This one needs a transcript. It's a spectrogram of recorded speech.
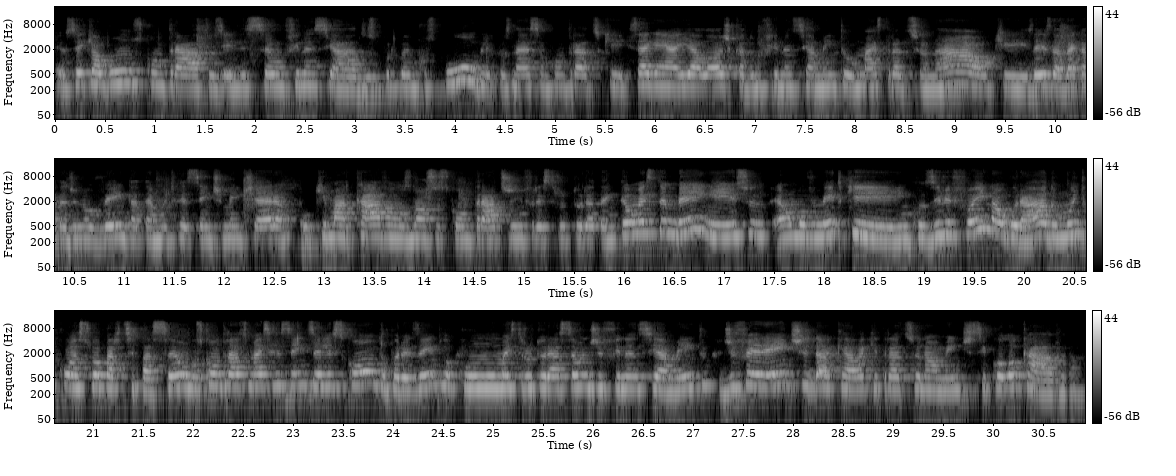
Eu sei que alguns contratos eles são financiados por bancos públicos, né, são contratos que seguem aí a lógica de um financiamento mais tradicional, que desde a década de 90 até muito recentemente era o que marcavam os nossos contratos de infraestrutura até então, mas também isso é um movimento que inclusive foi inaugurado muito com a sua participação, os contratos mais recentes eles contam, por exemplo, com uma estruturação de financiamento diferente daquela que tradicionalmente se colocava.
